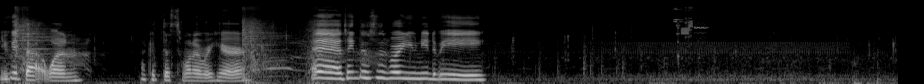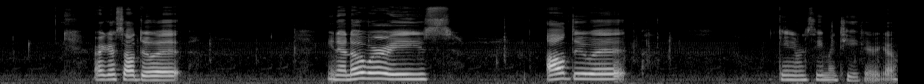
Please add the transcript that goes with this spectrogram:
You get that one. I'll get this one over here. Hey, I think this is where you need to be. I guess I'll do it. You know, no worries. I'll do it. Can't even see my teeth. There we go.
